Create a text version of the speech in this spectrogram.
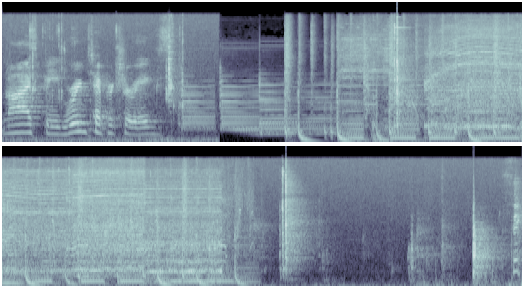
Nice big room temperature eggs. Thick,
